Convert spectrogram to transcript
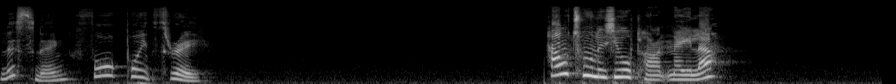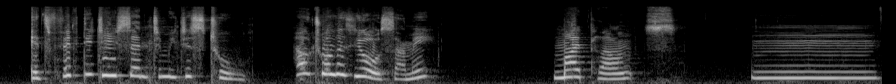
Listening 4.3 How tall is your plant, Naila? It's 52 centimetres tall. How tall is yours, Sammy? My plant's mm,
